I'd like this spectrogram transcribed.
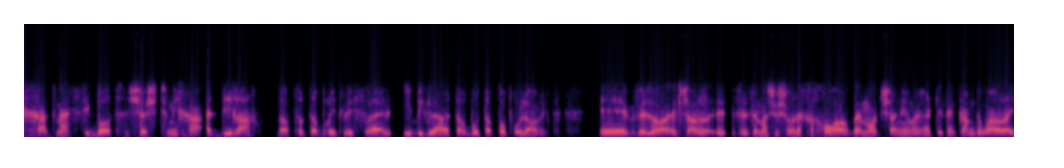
אחת מהסיבות שיש תמיכה אדירה בארצות הברית לישראל היא בגלל התרבות הפופולרית. אה, ולא אפשר, וזה משהו שהולך אחורה הרבה מאוד שנים, אני רק אתן כמה דוגמאות, הרי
